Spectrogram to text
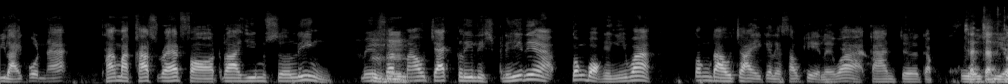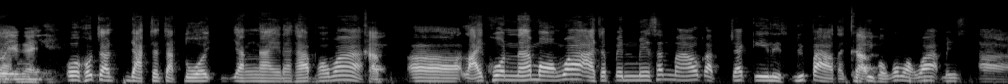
มีหลายคนนะฮะทั้งมาคัสแรดฟอร์ด ราฮิมเซอร์ลิงเมสันอือฮึเมาส์แจ็คกรีลิชอันนี้เนี่ยต้องบอกอย่างนี้ว่าต้องเดาใจกันเลยเซาเกตเลยว่าการเจอกับโครจะเอจัดเชียตัวยังไงโอ้เขาจะอยากจะจัดตัวยังไงนะครับ เพราะว่าครับเอ่อ หลายคนนะมองว่าอาจจะเป็นเมสันเมาส์กับแจ็คกีลิสหรือเปล่าแต่จครับริงๆผมก็มองว่าเมสอ่า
